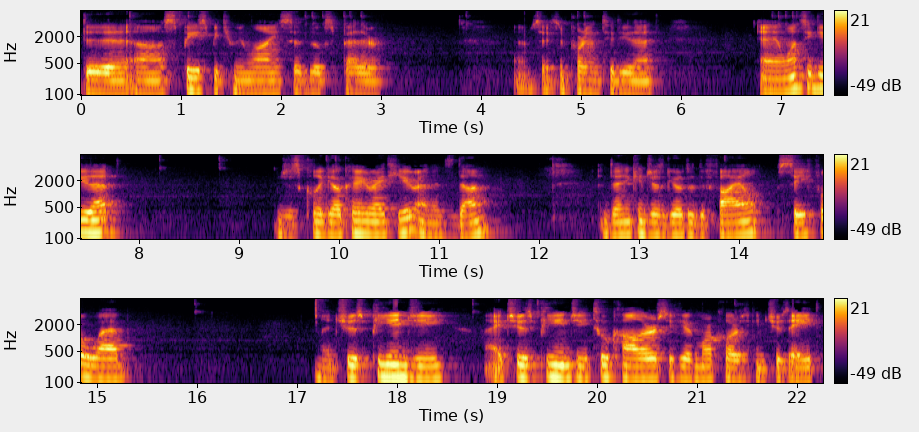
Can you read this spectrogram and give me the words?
the uh, space between lines so it looks better. Um, so it's important to do that and once you do that just click OK right here and it's done. Then you can just go to the file save for web. And choose PNG I choose PNG two colors. If you have more colors you can choose eight.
